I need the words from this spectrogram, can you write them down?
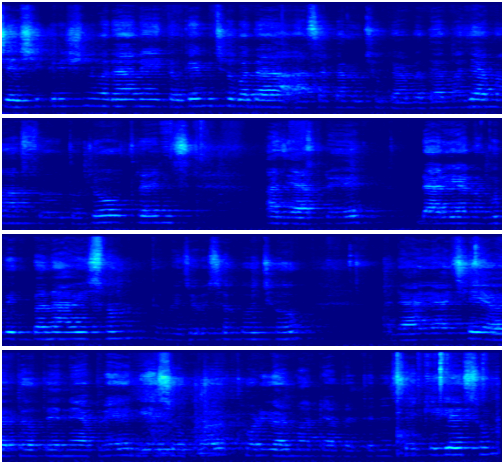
જય શ્રી કૃષ્ણ બધાને. તો કેમ છો બધા? આશા કરું છું કે આ બધા મજામાં હશો. તો જો ફ્રેન્ડ્સ આજે આપણે ડાળિયાનું ગુબીત બનાવીશું. તમે જોઈ શકો છો. આ ડાળિયા છે. હવે તો તેને આપણે ગેસ ઉપર થોડી વાર માટે આપણે તેને શેકી લેશું.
